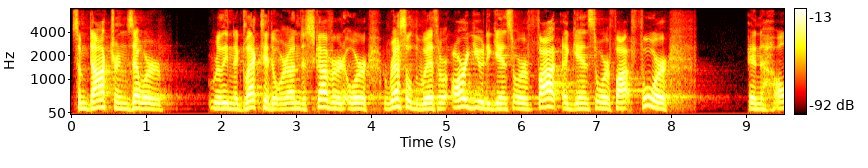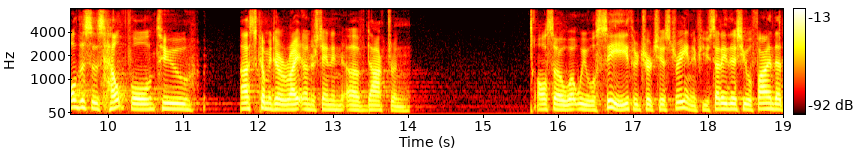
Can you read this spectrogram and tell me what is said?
some doctrines that were really neglected or undiscovered or wrestled with or argued against or fought against or fought for. And all this is helpful to us coming to a right understanding of doctrine. Also, what we will see through church history, and if you study this, you will find that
